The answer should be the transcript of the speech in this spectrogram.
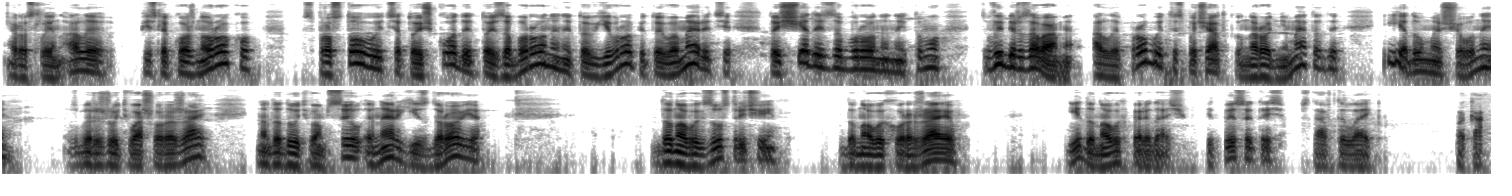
рослин. Але після кожного року спростовується той шкоди, той заборонений, той в Європі, той в Америці, той ще десь заборонений. Тому вибір за вами. Але пробуйте спочатку народні методи, і я думаю, що вони збережуть ваш урожай, нададуть вам сил, енергії, здоров'я. До нових зустрічей, до нових урожаїв і до нових передач. Підписуйтесь, ставте лайк. Пока.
